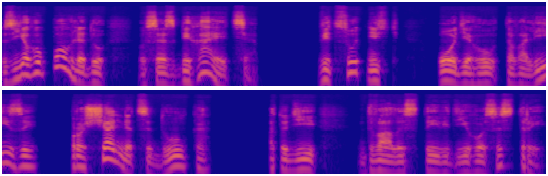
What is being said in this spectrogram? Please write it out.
З його погляду все збігається відсутність одягу та валізи, прощальня цидулка, а тоді два листи від його сестри.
